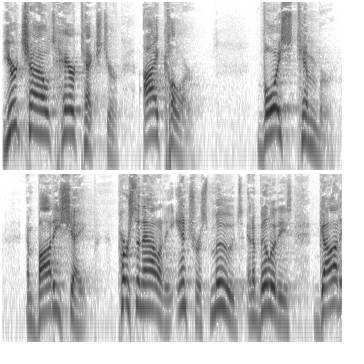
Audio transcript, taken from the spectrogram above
Your child's hair texture, eye color, voice timbre, and body shape, personality, interests, moods, and abilities. God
